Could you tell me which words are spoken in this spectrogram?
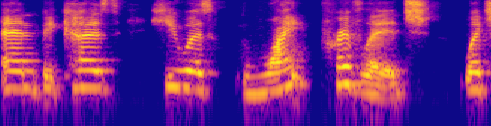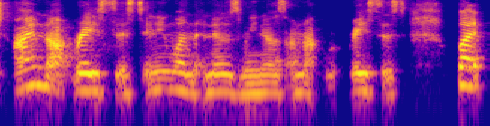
And because he was white privilege which i'm not racist anyone that knows me knows i'm not racist but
